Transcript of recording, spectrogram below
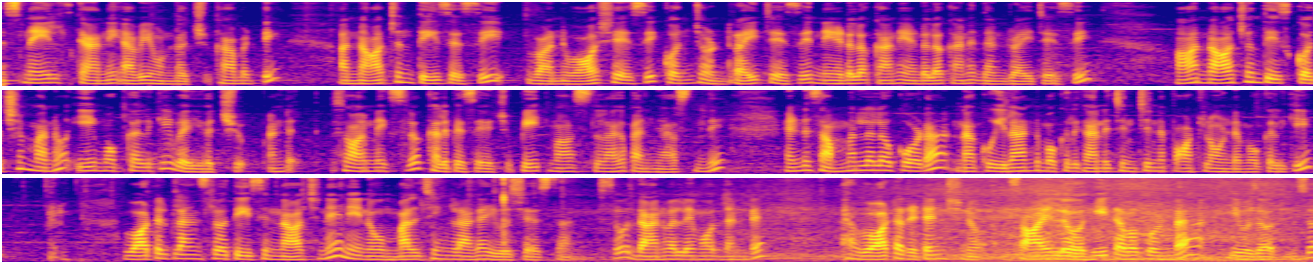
స్నేల్స్ కానీ అవి ఉండొచ్చు. కాబట్టి ఆ నాచుని తీసేసి వాడిని వాష్ చేసి కొంచెం డ్రై చేసి నీడలో కానీ ఎండలో కానీ దాన్ని డ్రై చేసి ఆ నాచుని తీసుకొచ్చి మనం ఈ మొక్కలకి వేయొచ్చు. అంటే సాయిల్ మిక్స్లో కలిపేసేయచ్చు. పీట్ మాస్ లాగా పనిచేస్తుంది. అండ్ సమ్మర్లలో కూడా నాకు ఇలాంటి మొక్కలు కానీ చిన్న చిన్న పాట్లో ఉండే మొక్కలకి వాటర్ ప్లాంట్స్లో తీసిన నాచునే నేను మల్చింగ్ లాగా యూజ్ చేస్తాను. సో దానివల్ల ఏమవుతుందంటే వాటర్ రిటెన్షన్ సాయిల్ హీట్ అవ్వకుండా యూజ్ అవుతుంది. సో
